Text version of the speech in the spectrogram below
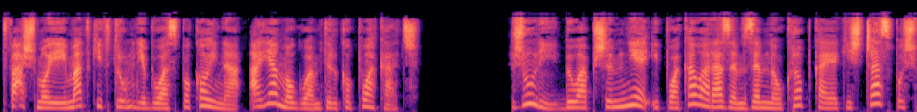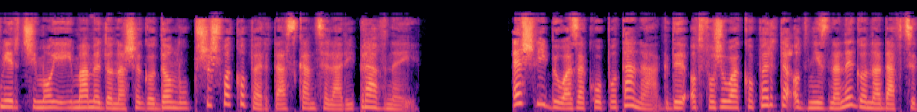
Twarz mojej matki w trumnie była spokojna, a ja mogłam tylko płakać. Julie była przy mnie i płakała razem ze mną. Jakiś czas po śmierci mojej mamy do naszego domu przyszła koperta z kancelarii prawnej. Ashley była zakłopotana, gdy otworzyła kopertę od nieznanego nadawcy.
